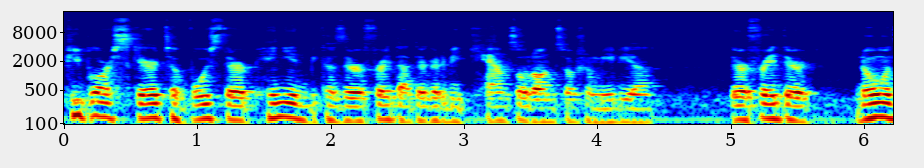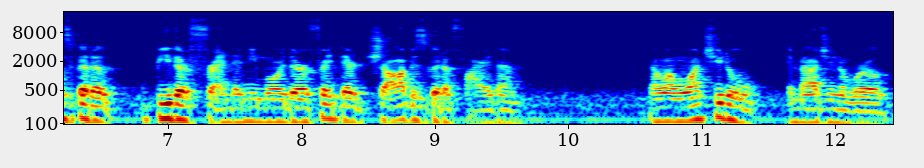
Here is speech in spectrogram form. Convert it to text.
People are scared to voice their opinion because they're afraid that they're going to be canceled on social media. They're afraid they're no one's gonna be their friend anymore. They're afraid their job is gonna fire them. Now, I want you to imagine a world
